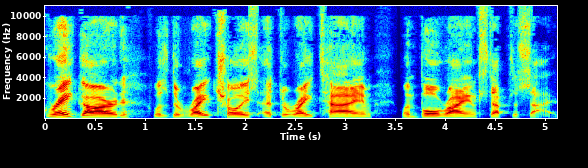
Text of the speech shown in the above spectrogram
Greg Gard was the right choice at the right time when Bo Ryan stepped aside.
